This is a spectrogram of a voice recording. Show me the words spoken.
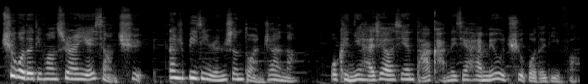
去过的地方虽然也想去，但是毕竟人生短暂呢，我肯定还是要先打卡那些还没有去过的地方。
